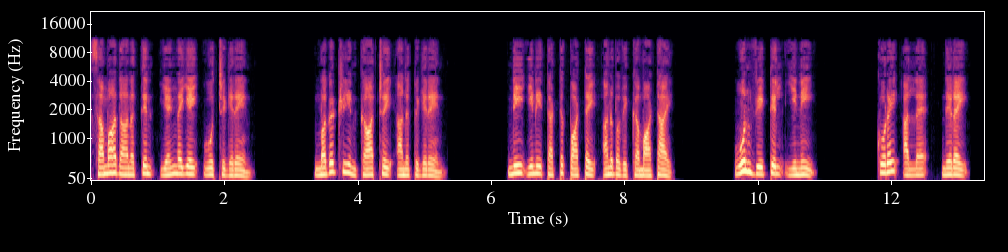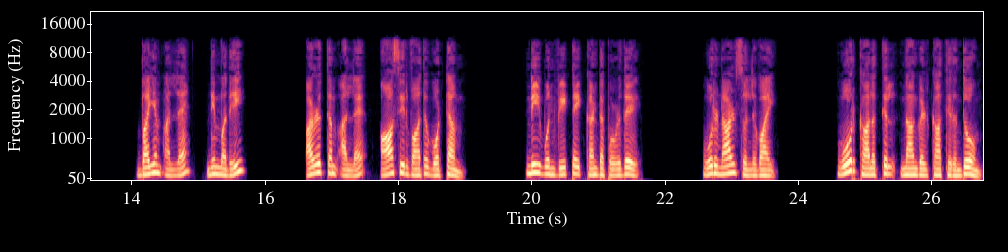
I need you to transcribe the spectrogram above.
சமாதானத்தின் எண்ணெயை ஊற்றுகிறேன். மகிழ்ச்சியின் காற்றை அனுப்புகிறேன். நீ இனி தட்டுப்பாட்டை அனுபவிக்க மாட்டாய். உன் வீட்டில் இனி குறை அல்ல நிறை. பயம் அல்ல நிம்மதி. அழுத்தம் அல்ல ஆசீர்வாத ஓட்டம். நீ உன் வீட்டைக் கண்டபொழுது ஒரு நாள் சொல்லுவாய். ஓர் காலத்தில் நாங்கள் காத்திருந்தோம்.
